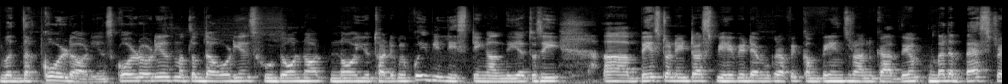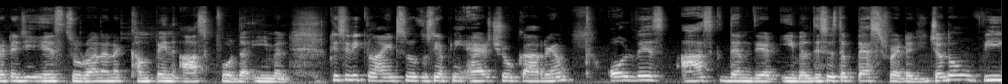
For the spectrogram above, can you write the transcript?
with the cold audience cold audience ਮਤਲਬ the audience who don't not know you ਤੁਹਾਡੇ ਕੋਲ ਕੋਈ ਵੀ ਲਿਸਟਿੰਗ ਆਂਦੀ ਹੈ, ਤੁਸੀਂ based on interest behaviour demographic campaigns run ਕਰਦੇ ਹੋ but the best strategy is to run a campaign ask for the email ਕਿਸੇ ਵੀ ਕਲਾਇੰਟਸ ਨੂੰ ਤੁਸੀਂ ਆਪਣੀ ਐਡ ਸ਼ੋ ਕਰ ਰਹੇ ਹੋ always ask them their email this is the best strategy ਜਦੋਂ ਵੀ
